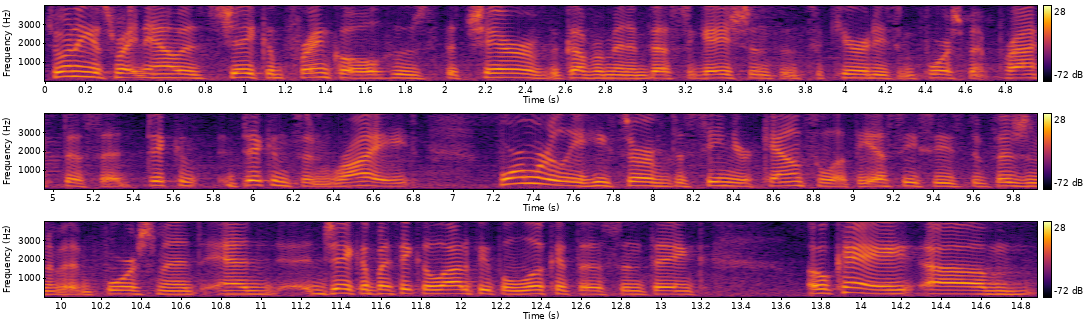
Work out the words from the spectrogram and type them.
Joining us right now is Jacob Frenkel, who's the chair of the Government Investigations and Securities Enforcement Practice at Dick- Dickinson Wright. Formerly, he served as senior counsel at the SEC's Division of Enforcement. And Jacob, I think a lot of people look at this and think, okay, um,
